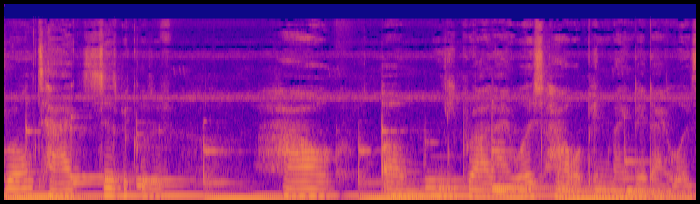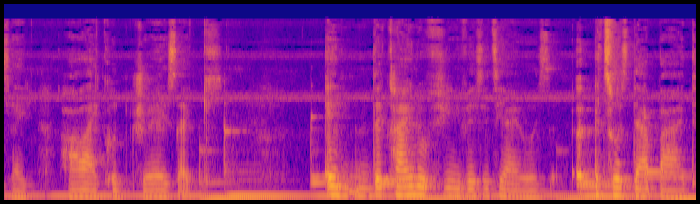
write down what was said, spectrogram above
wrong tags just because of how um, liberal I was, how open minded I was, like how I could dress, like and the kind of university I was, uh, it was that bad.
